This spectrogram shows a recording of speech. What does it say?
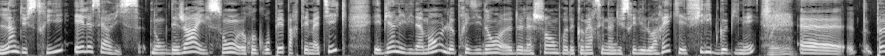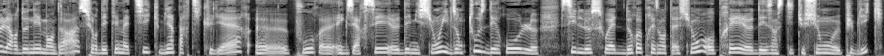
l'industrie et le service. Donc, déjà, ils sont regroupés par thématique. Et bien évidemment, le président de la Chambre de commerce et d'industrie du Loiret, qui est Philippe Gobinet, oui. euh, peut leur donner mandat sur des thématiques bien particulières euh, pour euh, exercer euh, des missions. Ils ont tous des rôles, s'ils le souhaitent, de représentation auprès des institutions publiques,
